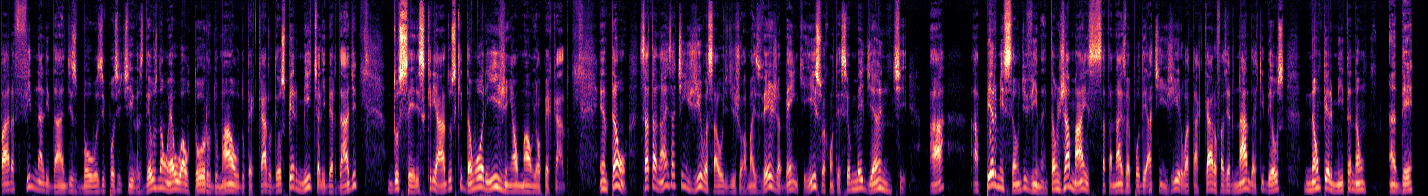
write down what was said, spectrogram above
para finalidades boas e positivas. Deus não é o autor do mal, do pecado. Deus permite a liberdade dos seres criados que dão origem ao mal e ao pecado. Então, Satanás atingiu a saúde de Jó, mas veja bem que isso aconteceu mediante a a permissão divina. Então, jamais Satanás vai poder atingir ou atacar ou fazer nada que Deus não permita, não dê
